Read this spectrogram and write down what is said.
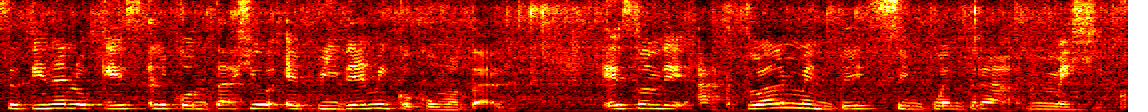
se tiene lo que es el contagio epidémico como tal. Es donde actualmente se encuentra México.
